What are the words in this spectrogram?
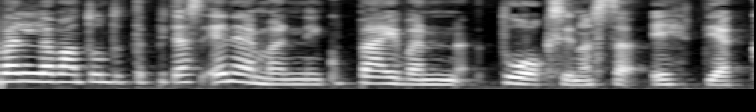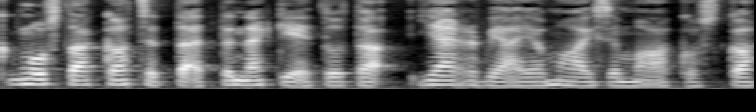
välillä vaan tuntuu, että pitäisi enemmän niin kuin päivän tuoksinassa ehtiä nostaa katsetta, että näkee tuota järveä ja maisemaa, koska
